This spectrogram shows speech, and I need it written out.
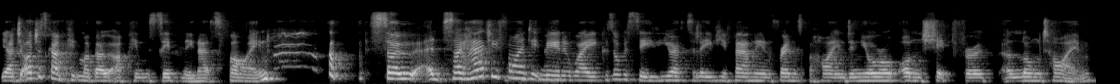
Yeah, I'll just go and pick my boat up in Sydney. That's fine. so and so how do you find it being away? Because obviously you have to leave your family and friends behind and you're on ship for a, a long time.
